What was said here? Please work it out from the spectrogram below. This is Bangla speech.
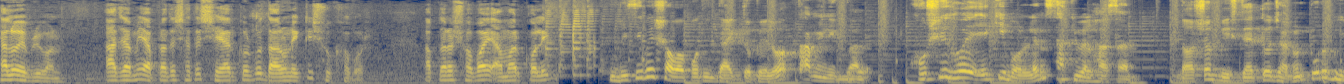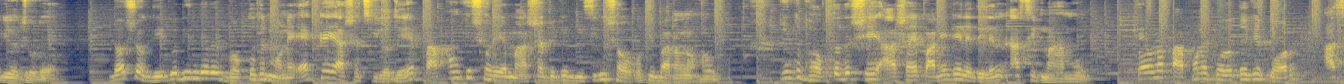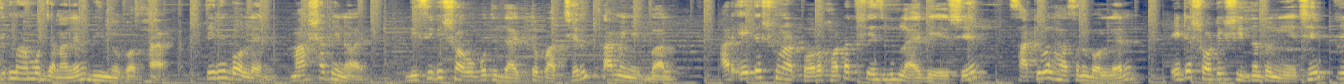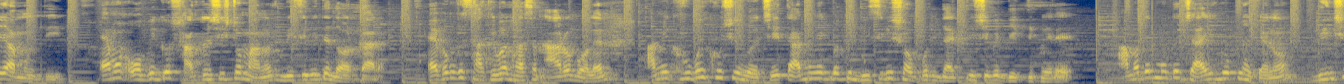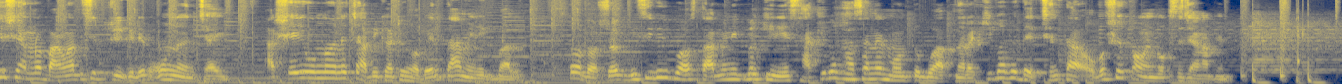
হ্যালো এভরিওয়ান আজ আমি আপনাদের সাথে শেয়ার করব দারুণ একটি সুখবর। আপনারা সবাই আমার কলিগ বিসিবির সভাপতির দায়িত্ব পেল তামিন ইকবাল। খুশি হয়ে একই বললেন সাকিব আল হাসান। দর্শক বিস্তারিত জানুন পুরো ভিডিও জুড়ে। দর্শক, দীর্ঘদিন ধরে ভক্তদের মনে একটাই আশা ছিল যে পাপনকে সরিয়ে মাশরাফিকে বিসিবি সভাপতি বানানো হোক। কিন্তু ভক্তদের সেই আশায় পানি ঢেলে দিলেন আসিফ মাহমুদ। কেননা পাপনের পদত্যাগের পর আসিফ মাহমুদ জানালেন ভিন্ন কথা। তিনি বললেন, মাশরাফি নয়, বিসিবির সভাপতির দায়িত্ব পাচ্ছেন তামিম ইকবাল। আর এটা শোনার পর হঠাৎ ফেসবুক লাইভে এসে সাকিব আল হাসান বললেন, এটা সঠিক সিদ্ধান্ত নিয়েছে ক্রীড়ামন্ত্রী এমন অভিজ্ঞ শান্তশিষ্ট মানুষ বিসিবিতে দরকার। এবং কি সাকিব আল হাসান আরও বলেন, আমি খুবই খুশি হয়েছি তামিম ইকবালকে বিসিবির সভাপতি দায়িত্ব হিসেবে দেখতে পেরে। আমাদের মধ্যে যাই হোক না কেন, দিন শেষে আমরা বাংলাদেশের ক্রিকেটের উন্নয়ন চাই। আর সেই উন্নয়নের চাবিকাঠি হবেন তামিম ইকবাল। তো দর্শক, বিসিবির বস তামিম ইকবালকে নিয়ে সাকিব আল হাসানের মন্তব্য আপনারা কীভাবে দেখছেন তা অবশ্যই কমেন্ট বক্সে জানাবেন।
